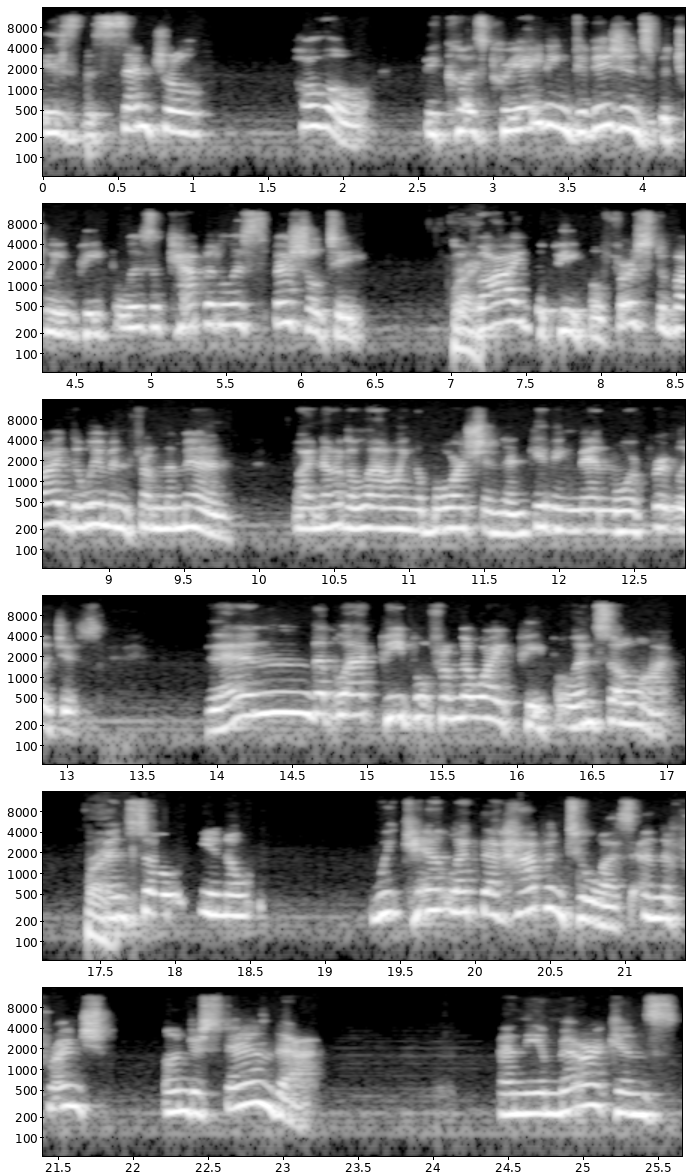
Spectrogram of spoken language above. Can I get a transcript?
is the central whole. Because creating divisions between people is a capitalist specialty. Right. Divide the people. First, divide the women from the men by not allowing abortion and giving men more privileges. Then the black people from the white people, and so on. Right. And so, you know, we can't let that happen to us. And the French understand that. And the Americans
